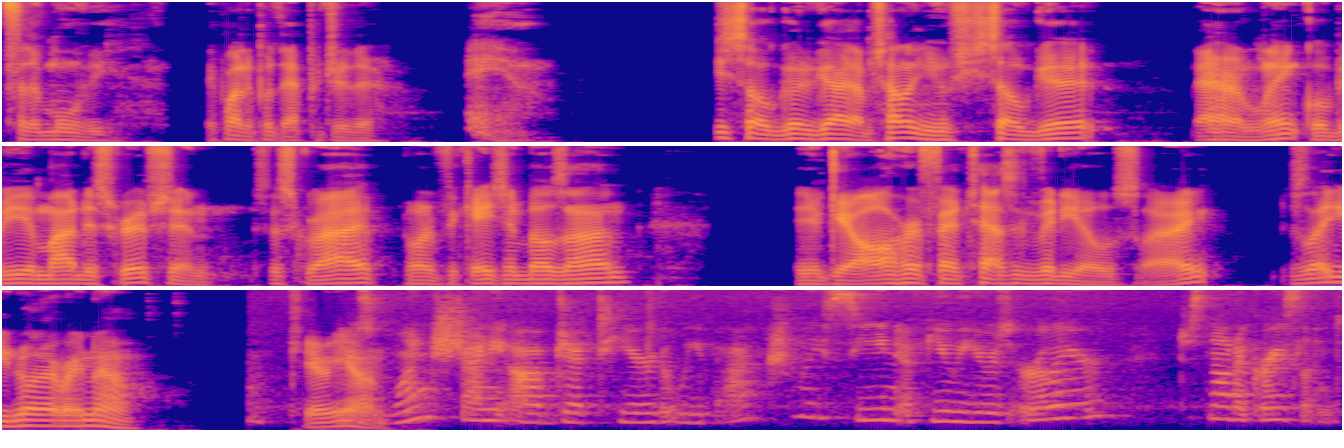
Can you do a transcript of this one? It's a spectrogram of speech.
for the movie. They probably put that picture there. Damn. She's so good, guys. I'm telling you, she's so good that her link will be in my description. Subscribe, notification bells on, and you'll get all her fantastic videos. All right? Just let you know that right now. Carry There's on. one shiny object here that we've actually seen a few years earlier, just not at Graceland.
